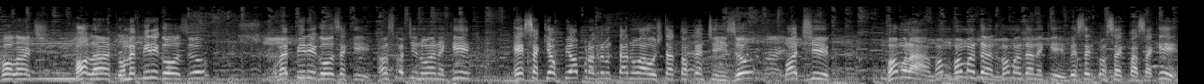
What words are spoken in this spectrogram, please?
Volante. Volante. O homem é perigoso, viu? O homem é perigoso aqui. Vamos continuando aqui. Esse aqui é o pior programa que tá no ar hoje, tá Tocantins, viu? Pode, Chico. Vamos lá, vamos, vamos andando, vamos andando aqui. Vê se ele consegue passar aqui.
